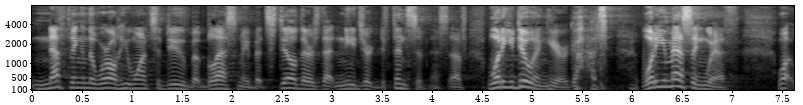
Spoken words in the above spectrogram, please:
Nothing in the world He wants to do but bless me. But still, there's that knee jerk defensiveness of, What are you doing here, God? What are you messing with? What,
